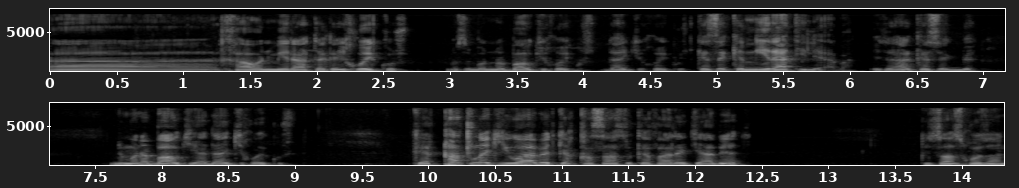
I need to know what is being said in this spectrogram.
آه، خاون ميراتكي خوي كشت مثلا بنو باوكي خوي كشت دايكي خوي كشت كسيك كميراتي لعبة إذا هر كسيك بك نمونه باوکی یا دایکی خۆی کوشت. کە قەتڵێکی وابێت کە قەساس و کەفاارێکی بێت قساس خۆزان.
